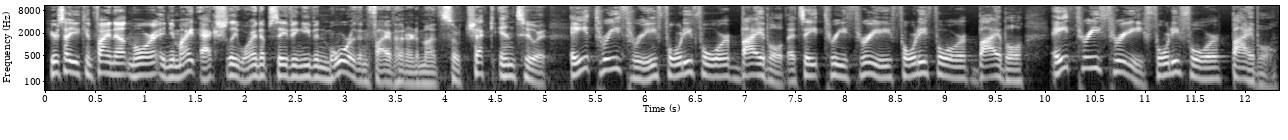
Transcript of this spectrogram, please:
here's how you can find out more and you might actually wind up saving even more than 500 a month. So check into it. 833-44-BIBLE. That's 833-44-BIBLE. 833-44-BIBLE.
